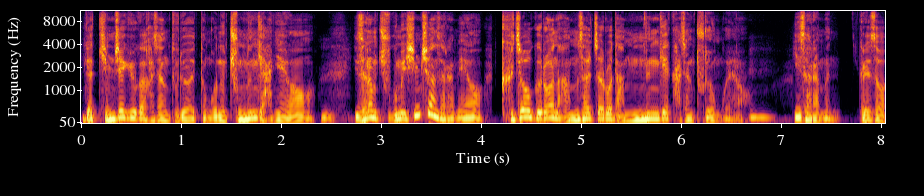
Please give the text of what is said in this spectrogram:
그러니까 김재규가 가장 두려워했던 거는 죽는 게 아니에요. 음. 이 사람은 죽음에 심취한 사람이에요. 그저 그런 암살자로 남는 게 가장 두려운 거예요. 음. 이 사람은. 그래서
